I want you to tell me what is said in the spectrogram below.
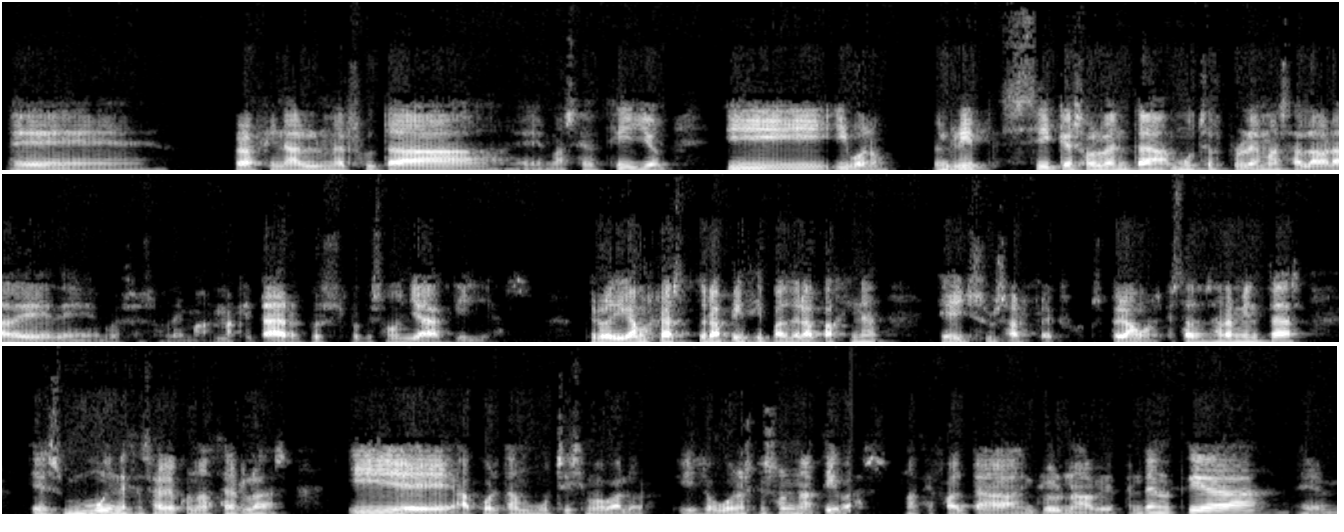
pero al final me resulta más sencillo y, bueno, Grid sí que solventa muchos problemas a la hora de, de, pues de maquetar pues, lo que son ya grillas. Pero digamos que la estructura principal de la página es usar Flexbox. Pero vamos, estas dos herramientas es muy necesario conocerlas y eh, aportan muchísimo valor. Y lo bueno es que son nativas, no hace falta incluir una dependencia eh,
